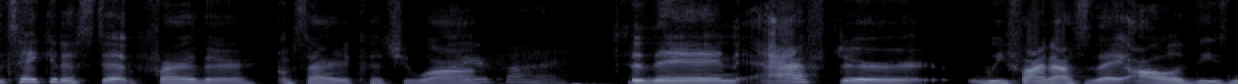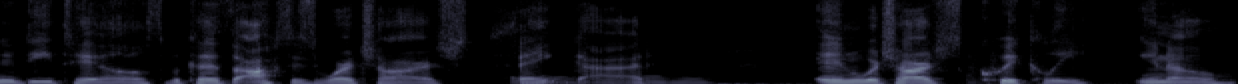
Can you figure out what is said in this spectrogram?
take it a step further i'm sorry to cut you off. no, you're fine. So then after we find out today all of these new details because the officers were charged thank mm-hmm. god. Mm-hmm and were charged quickly, you know,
